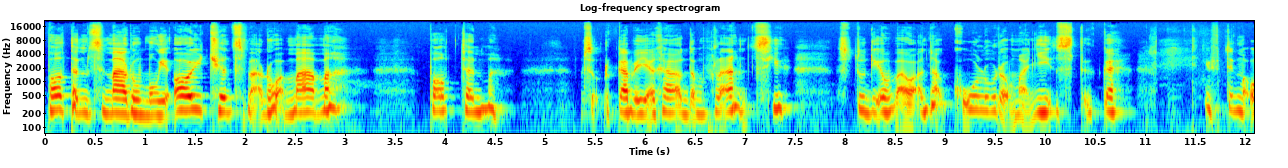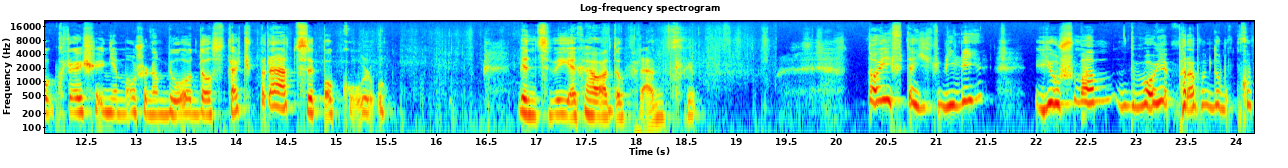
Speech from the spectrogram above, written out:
Potem zmarł mój ojciec, zmarła mama. Potem córka wyjechała do Francji, studiowała na kulu romanistykę. I w tym okresie nie można było dostać pracy po kulu. Więc wyjechała do Francji. No i w tej chwili już mam dwoje prawnuków.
